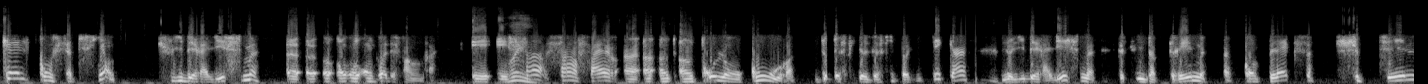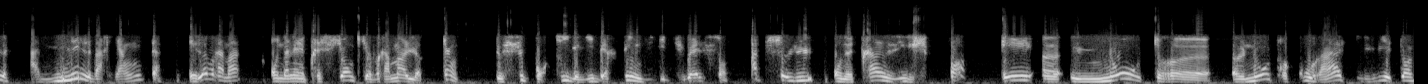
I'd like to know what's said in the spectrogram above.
quelle conception du libéralisme euh, euh, on, doit défendre? Et, sans, faire un, trop long cours de, philosophie politique, hein, le libéralisme, c'est une doctrine euh, complexe, subtile, à mille variantes. Et là, vraiment, on a l'impression qu'il y a vraiment le camp de ceux pour qui les libertés individuelles sont absolues, on ne transige pas, et une autre, un autre courant qui, lui, est un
